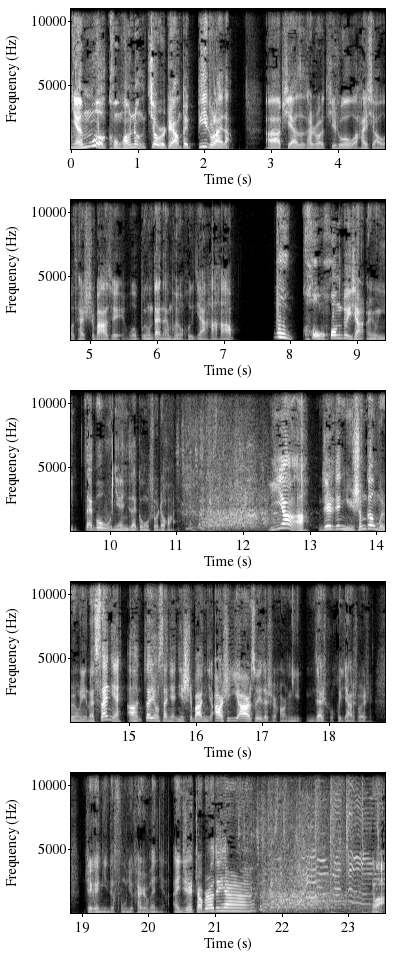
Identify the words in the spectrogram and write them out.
年末恐慌症就是这样被逼出来的啊。P.S. 他说：“听说我还小，我才十八岁，我不用带男朋友回家，哈哈，不恐慌对象。哎呦，你再过五年，你再跟我说这话，一样啊。这这女生更不容易了，三年啊，再用三年，你十八，你二十一二岁的时候，你你再回家说是这个，你的父母就开始问你了，哎，你这找不着对象啊，对吧？”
